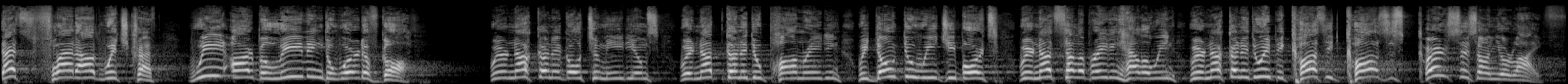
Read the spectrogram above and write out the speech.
That's flat out witchcraft. We are believing the word of God. We're not gonna go to mediums. We're not gonna do palm reading. We don't do Ouija boards. We're not celebrating Halloween. We're not gonna do it because it causes curses on your life.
